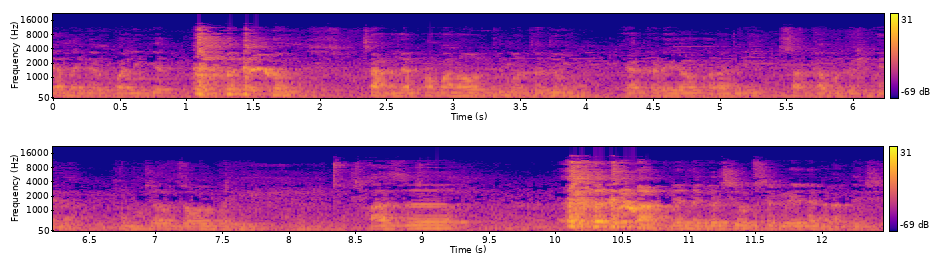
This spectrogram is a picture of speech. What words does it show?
या नगरपालिकेत चांगल्या प्रमाणावरती मतं देऊन या कडेगावकरांनी सत्ता बदल केला. तुमच्यावर जबाबदारी. आज आपले नगरसेवक सगळे नगराध्यक्ष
